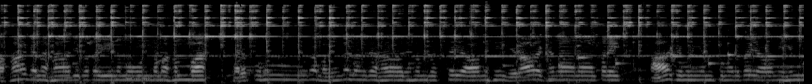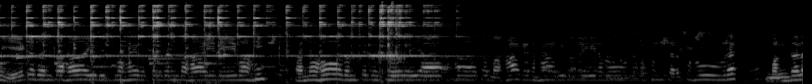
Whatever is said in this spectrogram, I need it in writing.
महागणहाधिपतये नमो नमः वा कर्पूरमङ्गलग्रहाधनं दर्शयामि हि निराशनानान्तरे आचमनीयं समर्पयामि हिं एकदन्तहाय विद्महे वक्रतुण्डहाय धीमहि तन्नः दन्ति प्रचोदयात् महागणहाधिपतये नमो नमः कर्पूर ಮಂಗಳ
